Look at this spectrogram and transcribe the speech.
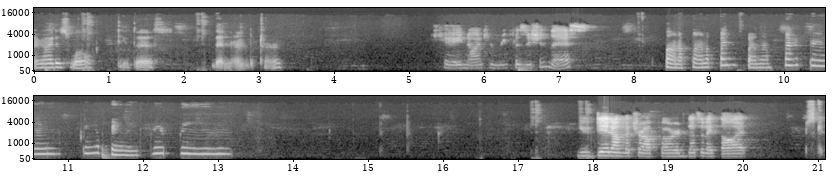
I might as well do this. Then end the turn. Okay, now I can reposition this. You did on the trap card. That's what I thought. Just get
